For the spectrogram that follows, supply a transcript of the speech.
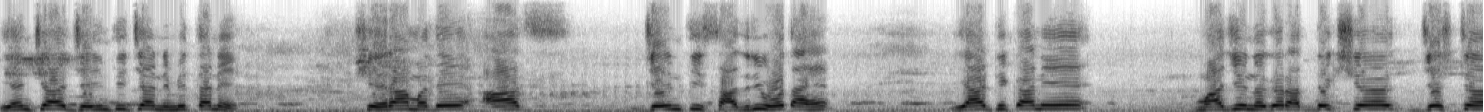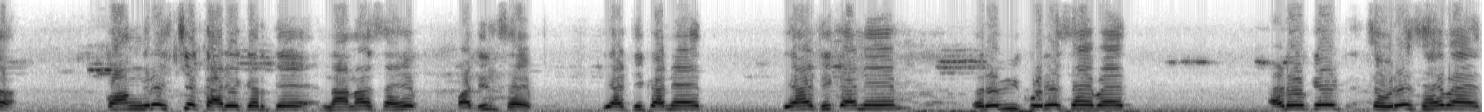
यांच्या जयंतीच्या निमित्ताने शहरामध्ये आज जयंती साजरी होत आहे. या ठिकाणी माजी नगर अध्यक्ष ज्येष्ठ काँग्रेसचे कार्यकर्ते नानासाहेब पाटील साहेब या ठिकाणी आहेत. या ठिकाणी रवी कोरे साहेब आहेत. ॲडव्होकेट चौरे साहेब आहेत.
